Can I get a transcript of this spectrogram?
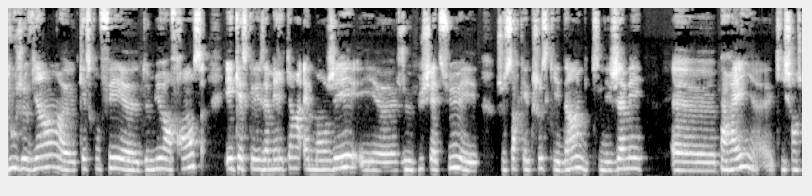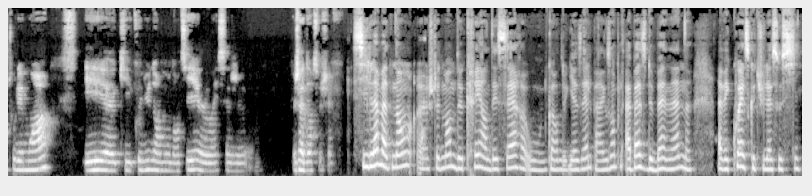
D'où je viens Qu'est-ce qu'on fait de mieux en France Et qu'est-ce que les Américains aiment manger Et je bûche là-dessus et je sors quelque chose qui est dingue, qui n'est jamais pareil, qui change tous les mois et qui est connu dans le monde entier. ouais, ça, j'adore ce chef. Si là maintenant, euh, je te demande de créer un dessert ou une corne de gazelle par exemple à base de banane, avec quoi est-ce que tu l'associes?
